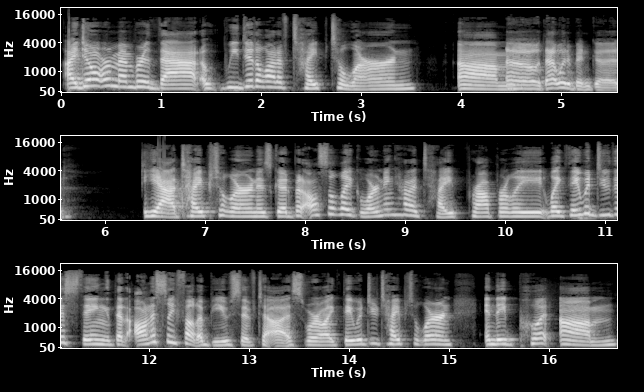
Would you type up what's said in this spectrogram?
I don't remember that. We did a lot of type to learn. Um oh, that would have been good. yeah, type to learn is good, but also like learning how to type properly. Like they would do this thing that honestly felt abusive to us where like they would do type to learn and they put um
